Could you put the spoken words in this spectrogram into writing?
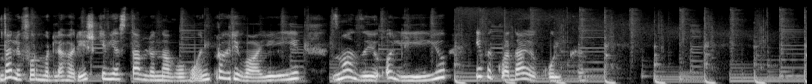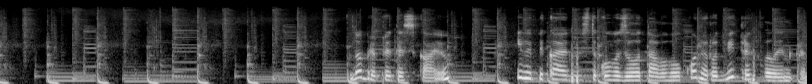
Далі форму для горішків я ставлю на вогонь, прогріваю її, змазую олією і викладаю кульки. Добре притискаю і випікаю до ось такого золотавого кольору 2-3 хвилинки.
